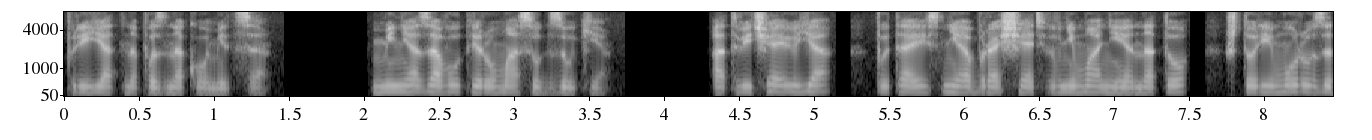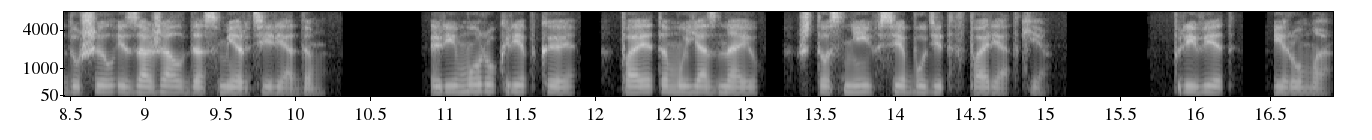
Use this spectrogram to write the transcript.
приятно познакомиться. Меня зовут Ирума Судзуки». Отвечаю я, пытаясь не обращать внимания на то, что Римуру задушил и зажал до смерти рядом. Римуру крепкая, поэтому я знаю, что с ней все будет в порядке. «Привет, Ирума».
